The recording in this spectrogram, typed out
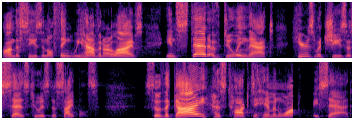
on the seasonal thing we have in our lives. Instead of doing that, here's what Jesus says to his disciples. So the guy has talked to him and walked away sad.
